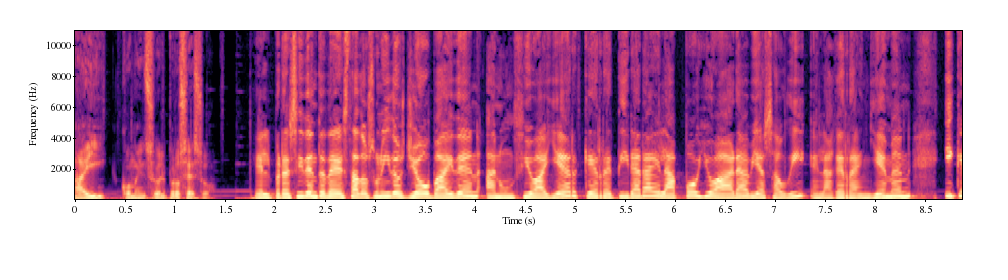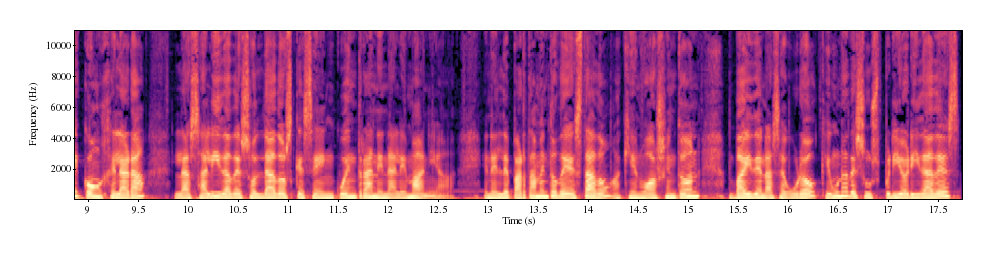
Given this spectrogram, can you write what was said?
Ahí comenzó el proceso. El presidente de Estados Unidos, Joe Biden, anunció ayer que retirará el apoyo a Arabia Saudí en la guerra en Yemen y que congelará la salida de soldados que se encuentran en Alemania. En el Departamento de Estado, aquí en Washington, Biden aseguró que una de sus prioridades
